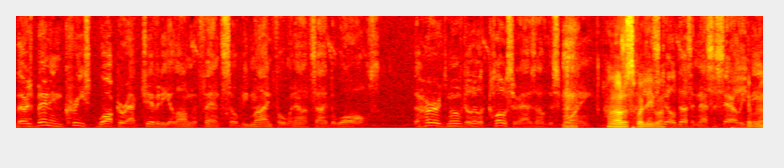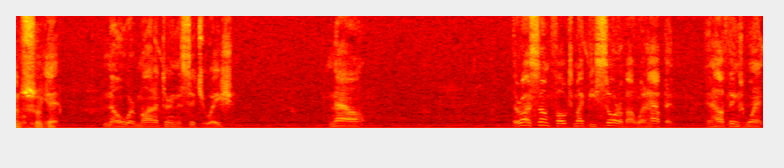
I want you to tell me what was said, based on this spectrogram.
There's been increased walker activity along the fence, so be mindful when outside the walls. The herd's moved a little closer as of this morning. Она уже свалила. Я, блин, в шоке. No, we're monitoring the situation. Now, there are some folks might be sore about what happened and how things went.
